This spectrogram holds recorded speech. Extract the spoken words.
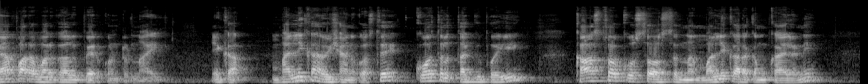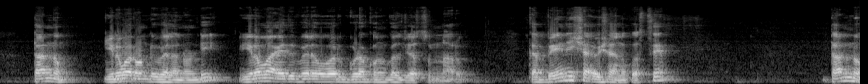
వ్యాపార వర్గాలు పేర్కొంటున్నాయి. ఇక మల్లికా విషయానికి వస్తే కోతలు తగ్గిపోయి కాస్తో కూస్తో వస్తున్న మల్లికా రకం కాయలని టన్ను ఇరవై రెండు వేల నుండి ఇరవై ఐదు వేల వరకు కూడా కొనుగోలు చేస్తున్నారు. ఇక బేనిషా విషయానికి వస్తే టన్ను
